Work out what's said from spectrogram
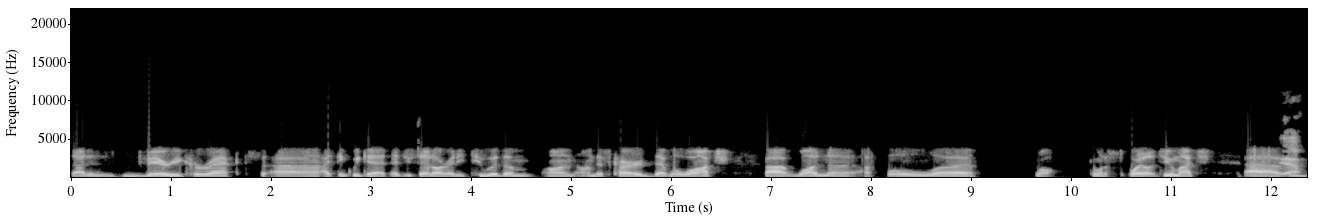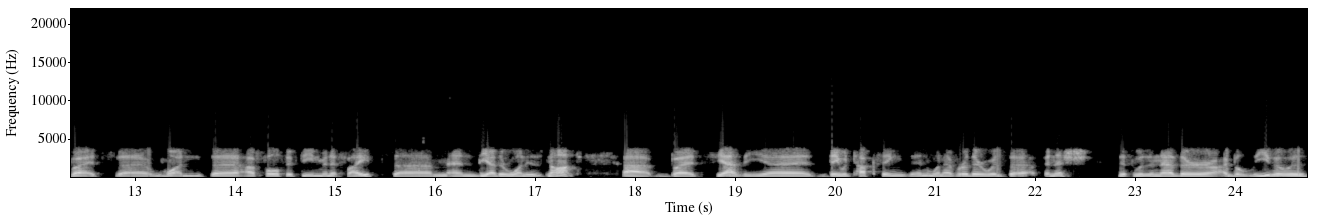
That is very correct. Uh, I think we get, as you said already, two of them on, on this card that we'll watch. Uh, one, uh, a full, uh, well, don't want to spoil it too much, uh, Yeah. but uh, one's uh, a full 15 minute fight, um, and the other one is not. Uh, but yeah, the uh, they would tuck things in whenever there was a finish. This was another, I believe it was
